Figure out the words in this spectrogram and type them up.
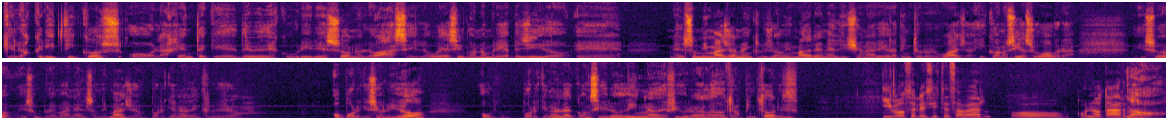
que los críticos o la gente que debe descubrir eso no lo hace. Lo voy a decir con nombre y apellido. Eh, Nelson Di Mayo no incluyó a mi madre en el diccionario de la pintura uruguaya y conocía su obra. Eso es un problema de Nelson Di Mayo. ¿Por qué no la incluyó? O porque se olvidó, o porque no la consideró digna de figurar al lado de otros pintores. ¿Y vos se lo hiciste saber o, notar? No,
